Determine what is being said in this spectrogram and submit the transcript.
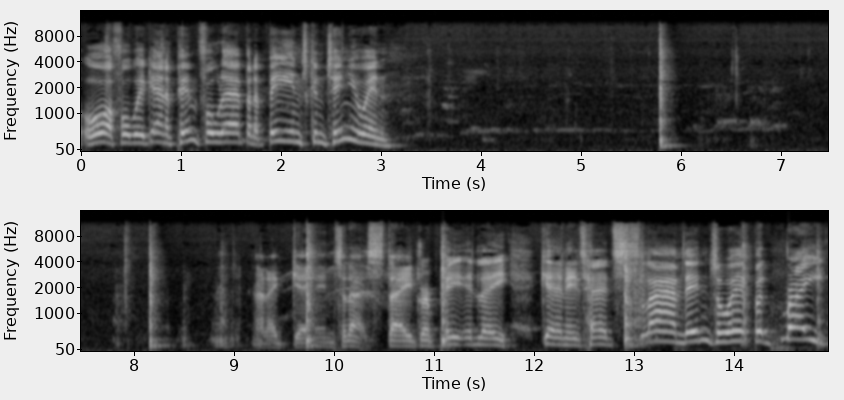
Oh, I thought we were getting a pinfall there, but the beating's continuing. And again into that stage repeatedly, getting his head slammed into it. But Rey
